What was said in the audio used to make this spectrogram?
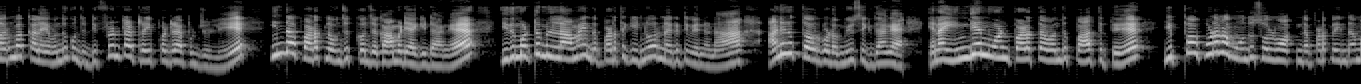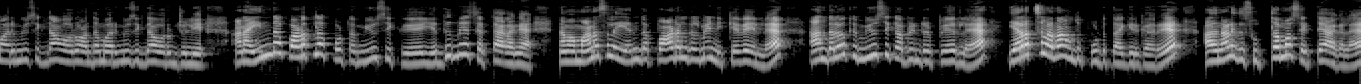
வர்மக்கலையை வந்து கொஞ்சம் டிஃப்ரெண்ட்டாக ட்ரை பண்ணுறேன் அப்படின்னு சொல்லி இந்த படத்தில் வந்து கொஞ்சம் காமெடி ஆக்கிட்டாங்க. இது மட்டும் இல்லாமல் இந்த படத்துக்கு இன்னொரு நெகட்டிவ் என்னென்னா அனிருத் அவர்களோட மியூசிக் தாங்க. ஏன்னா இந்தியன் ஒன் படத்தை வந்து பார்த்துட்டு இப்போ கூட நம்ம வந்து சொல்லுவோம் இந்த படத்தில் இந்த மாதிரி மியூசிக் தான் வரும் அந்த மாதிரி மியூசிக் தான் வரும்னு சொல்லி. ஆனால் இந்த படத்தில் போட்ட மியூசிக்கு எதுவுமே செட் ஆகலைங்க. நம்ம மனசில் எந்த பாடல்களுமே நிற்கவே இல்லை. அந்த அளவுக்கு மியூசிக் அப்படின்ற பேரில் இறைச்சலை தான் வந்து போட்டு தாக்கியிருக்காரு. அதனால் இது சுத்தமாக செட்டே ஆகலை.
